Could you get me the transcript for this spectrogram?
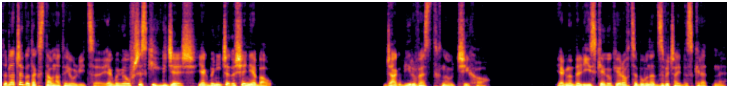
To dlaczego tak stał na tej ulicy, jakby miał wszystkich gdzieś, jakby niczego się nie bał? Jagbir westchnął cicho. Jak na delijskiego kierowcę był nadzwyczaj dyskretny,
